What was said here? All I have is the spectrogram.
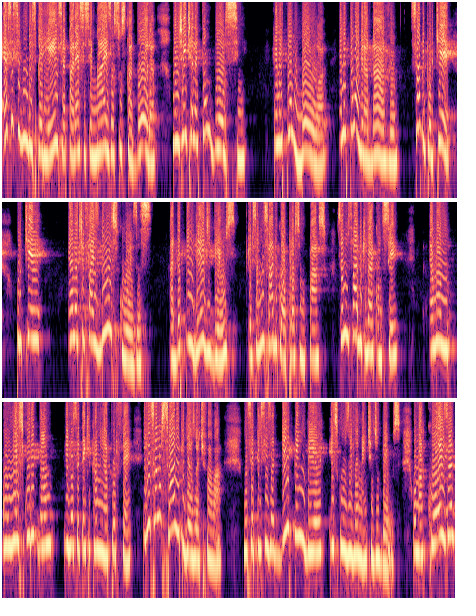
Essa segunda experiência parece ser mais assustadora, mas, gente, ela é tão doce, ela é tão boa, ela é tão agradável. Sabe por quê? Porque ela te faz duas coisas: a depender de Deus, porque você não sabe qual é o próximo passo, você não sabe o que vai acontecer. É uma, uma escuridão e você tem que caminhar por fé. E você não sabe o que Deus vai te falar. Você precisa depender exclusivamente de Deus. Uma coisa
